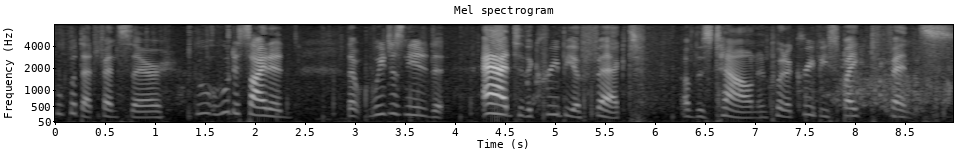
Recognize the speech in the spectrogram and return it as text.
Who put that fence there? Who, who decided that we just needed to add to the creepy effect of this town and put a creepy spiked fence?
